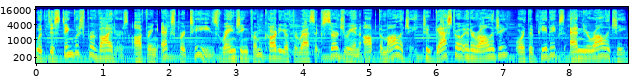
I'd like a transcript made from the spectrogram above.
With distinguished providers offering expertise ranging from cardiothoracic surgery and ophthalmology to gastroenterology, orthopedics, and neurology,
